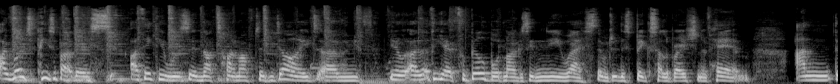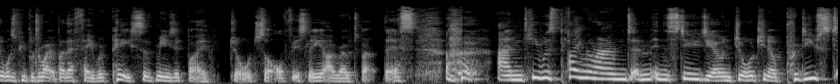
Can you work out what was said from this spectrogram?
I wrote a piece about this. I think it was in that time after he died. Um, you know, I think yeah, for Billboard magazine in the US, they were doing this big celebration of him, and they wanted people to write about their favourite piece of music by George. So obviously, I wrote about this, and he was playing around um, in the studio, and George, you know, produced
